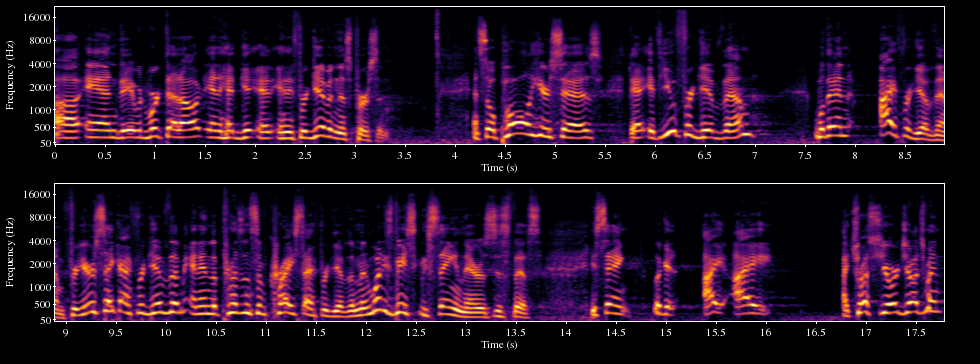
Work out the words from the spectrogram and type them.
uh, and they would work that out and had, get, and had forgiven this person. And so Paul here says that if you forgive them, well, then I forgive them. For your sake, I forgive them, and in the presence of Christ, I forgive them. And what he's basically saying there is just this He's saying, Look, at, I, I, I trust your judgment,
